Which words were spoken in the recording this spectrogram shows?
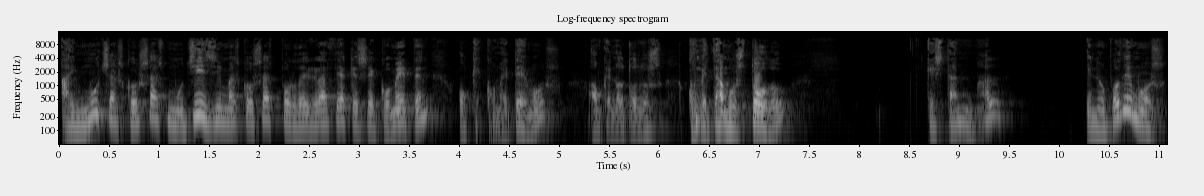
Hay muchas cosas, muchísimas cosas, por desgracia, que se cometen o que cometemos, aunque no todos cometamos todo, que están mal. Y no podemos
